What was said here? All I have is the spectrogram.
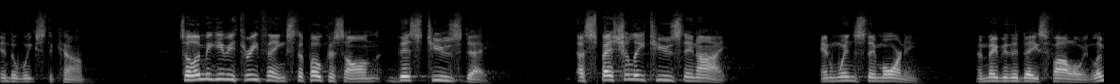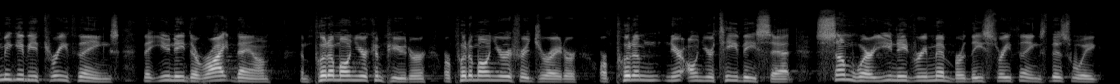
in the weeks to come. So, let me give you three things to focus on this Tuesday, especially Tuesday night and Wednesday morning and maybe the days following. Let me give you three things that you need to write down and put them on your computer or put them on your refrigerator or put them near on your TV set, somewhere you need to remember these three things this week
